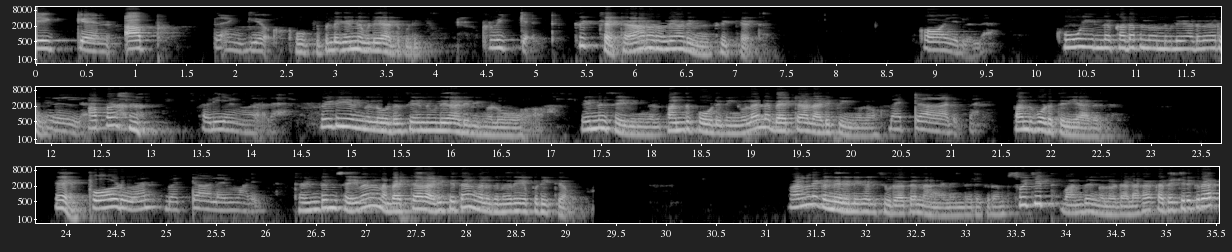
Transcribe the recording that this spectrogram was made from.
pick and up. Thank you. Okay பிள்ளைக்கு என்ன விளையாட்டு பிடிக்கும்? Cricket, cricket யாரோட விளையாடுவீங்க cricket கோயிலில். கோயிலில் கடவுள் வந்து விளையாடுவாரோ? இல்லை. அப்போ? அடியங்களோட வெடியங்களோட சேர்ந்து விளையாடுவீங்களோ? என்ன செய்வீங்க? பந்து போடுவீங்களோ இல்லை பெட்டால் அடிப்பீங்களோ? பெட்டால் அடிப்பேன். பந்து போட தெரியாது. ஏ போடுவேன் பெட்டாலையும் அடிப்பேன் ரெண்டும் செய்வேன். ஆனால் பெட்டால் அடிக்கத்தான் எங்களுக்கு நிறைய பிடிக்கும். நல்ல நிறைய நிகழ்ச்சியோட தான் நாங்கள் இணைந்திருக்கிறோம். சுஜித் வந்து எங்களோட அழகாக கதைச்சிருக்கிறார்.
